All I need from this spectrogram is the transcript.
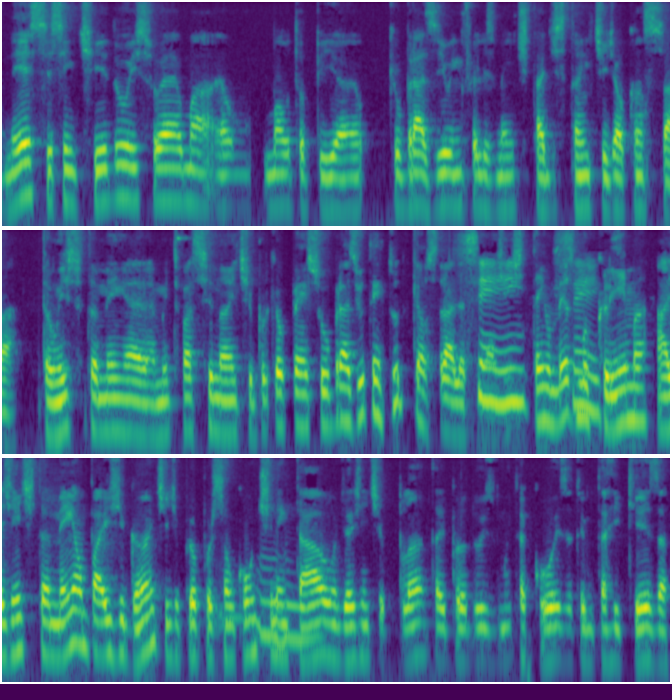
nesse sentido, isso é uma, é uma utopia que o Brasil, infelizmente, está distante de alcançar. Então isso também é muito fascinante, porque eu penso, o Brasil tem tudo que a Austrália sim, tem. A gente tem o mesmo sim. clima, a gente também é um país gigante de proporção continental, uhum. onde a gente planta e produz muita coisa, tem muita riqueza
